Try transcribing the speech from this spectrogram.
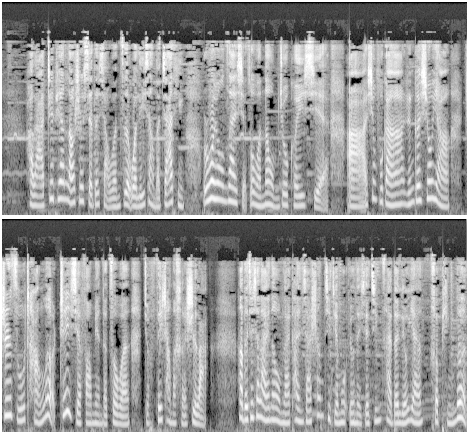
好啦，这篇老舍写的小文字，我理想的家庭，如果用在写作文呢，我们就可以写啊幸福感啊、人格修养、知足常乐这些方面的作文，就非常的合适啦。好的，接下来呢，我们来看一下上期节目有哪些精彩的留言和评论。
